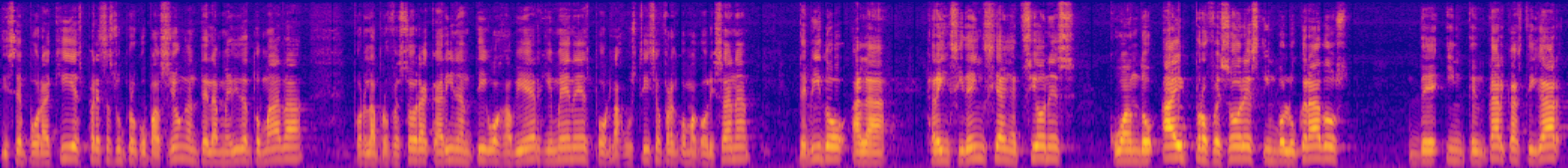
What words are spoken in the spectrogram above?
dice por aquí, expresa su preocupación ante la medida tomada por la profesora Karina Antigua Javier Jiménez por la justicia franco-macorizana debido a la reincidencia en acciones cuando hay profesores involucrados de intentar castigar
